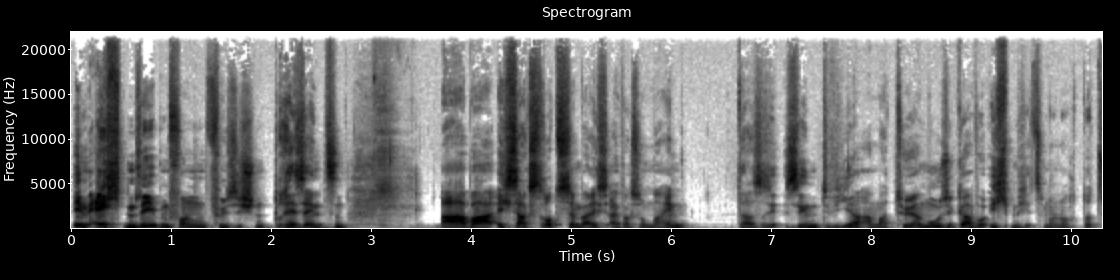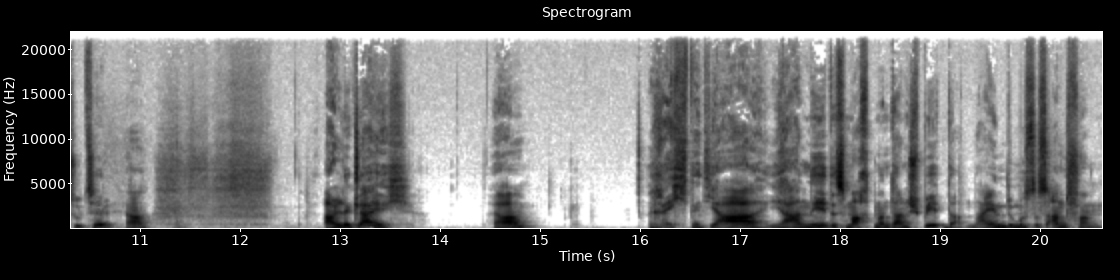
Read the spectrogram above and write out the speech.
im echten Leben von physischen Präsenzen. Aber ich sag's trotzdem, weil ich es einfach so meine da sind wir Amateurmusiker, wo ich mich jetzt mal noch dazu zähle, ja, alle gleich. Ja, rechnet, ja, ja, nee, das macht man dann später. Nein, du musst das anfangen.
